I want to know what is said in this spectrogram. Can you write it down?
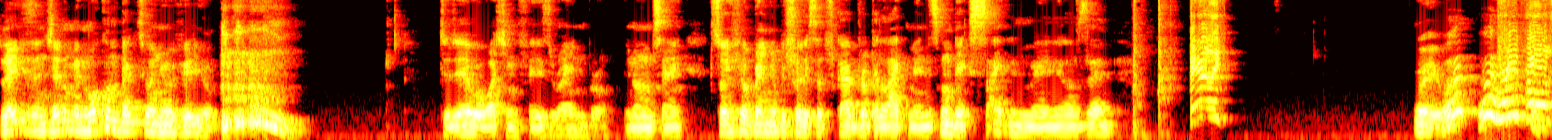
Ladies and gentlemen, welcome back to a new video. Today we're watching FaZe Rain, bro. You know what I'm saying? So if you're brand new, be sure you subscribe, drop a like, man. It's gonna be exciting, man. You know what I'm saying? Barely Wait, what? What free happened?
